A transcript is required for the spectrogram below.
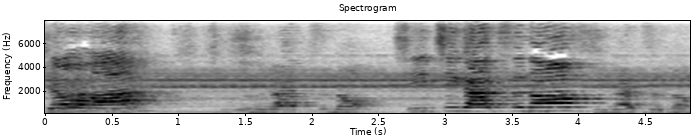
今日は四月。の。七月の。4月の。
